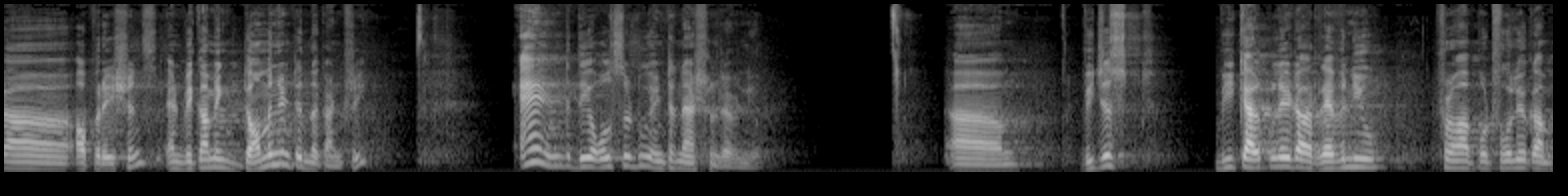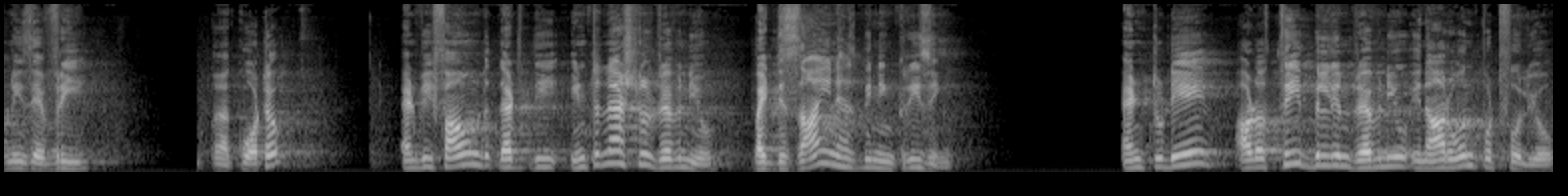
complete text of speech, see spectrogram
uh, operations and becoming dominant in the country. And they also do international revenue. Um, we just, we calculate our revenue from our portfolio companies every uh, quarter. And we found that the international revenue by design has been increasing. And today, out of 3 billion revenue in our own portfolio,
